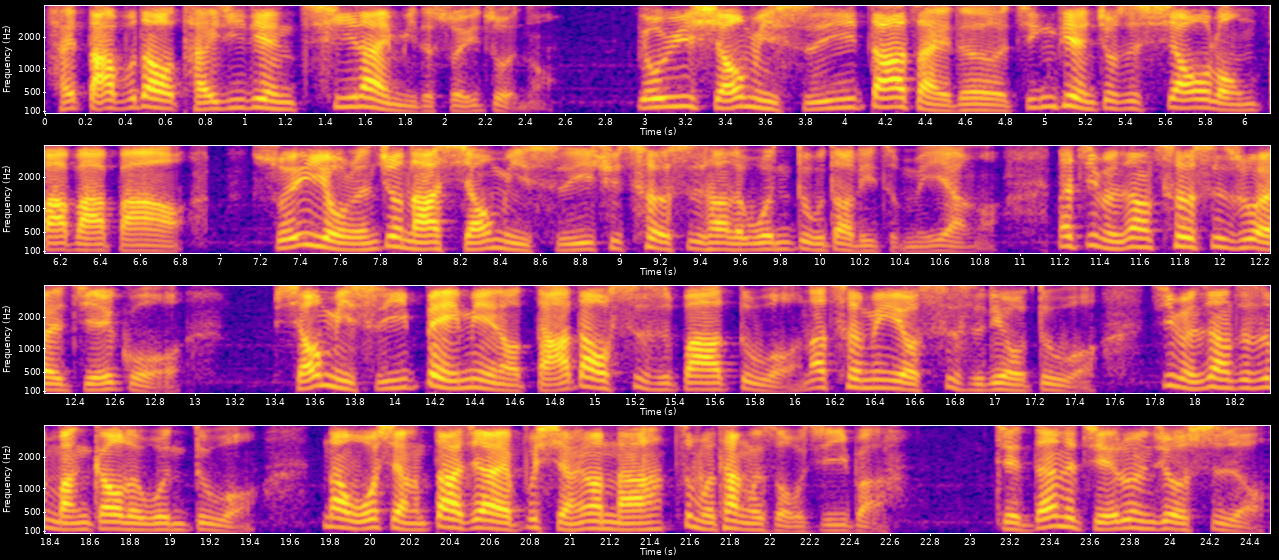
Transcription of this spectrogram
还达不到台积电七纳米的水准哦。由于小米十一搭载的晶片就是骁龙八八八哦。所以有人就拿小米十一去测试它的温度到底怎么样哦？那基本上测试出来的结果，小米十一背面哦达到四十八度哦，那侧面也有四十六度哦，基本上这是蛮高的温度哦。那我想大家也不想要拿这么烫的手机吧？简单的结论就是哦，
